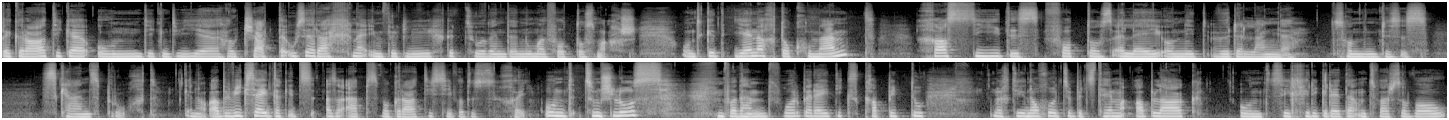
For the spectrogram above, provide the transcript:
begradigen und irgendwie äh, halt Chatten ausrechnen im Vergleich dazu, wenn du nur Fotos machst. Und je nach Dokument kann es sein, dass Fotos allein und nicht würden länger, sondern dass es Scans braucht. Genau. Aber wie gesagt, da gibt es also Apps, die gratis sind, die das können. Und zum Schluss von diesem Vorbereitungskapitel möchte ich noch kurz über das Thema Ablage und Sicherung reden, und zwar sowohl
